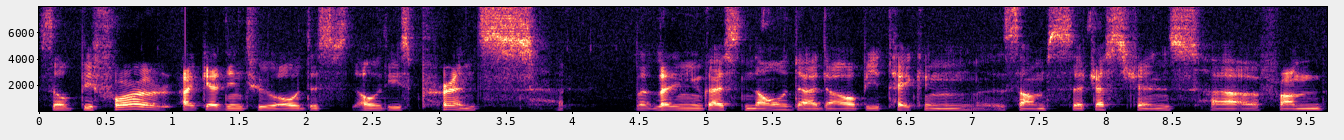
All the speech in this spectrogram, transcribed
So before I get into all this all these prints letting you guys know that I'll be taking some suggestions uh, from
